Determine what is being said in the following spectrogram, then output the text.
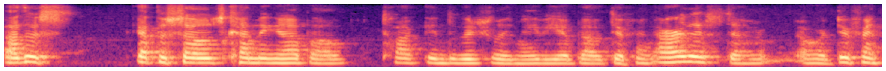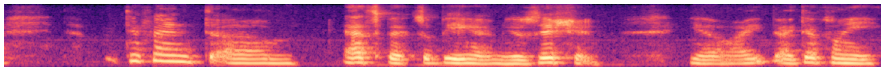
other episodes coming up, I'll talk individually maybe about different artists or, or different different um, aspects of being a musician. You know, I, I definitely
